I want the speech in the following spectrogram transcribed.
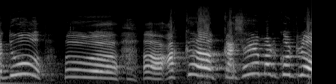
ಅದು ಅಕ್ಕ ಕಷಾಯ ಮಾಡ್ಕೊಟ್ಲು.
